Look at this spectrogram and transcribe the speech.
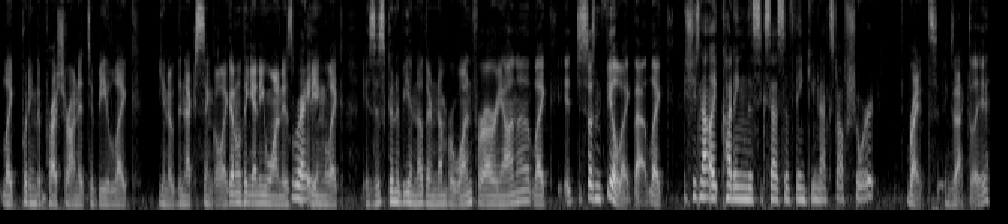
like putting the pressure on it to be like you know the next single like i don't think anyone is Right. being like is this going to be another number one for ariana like it just doesn't feel like that like she's not like cutting the success of Thank You Next off short. right exactly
